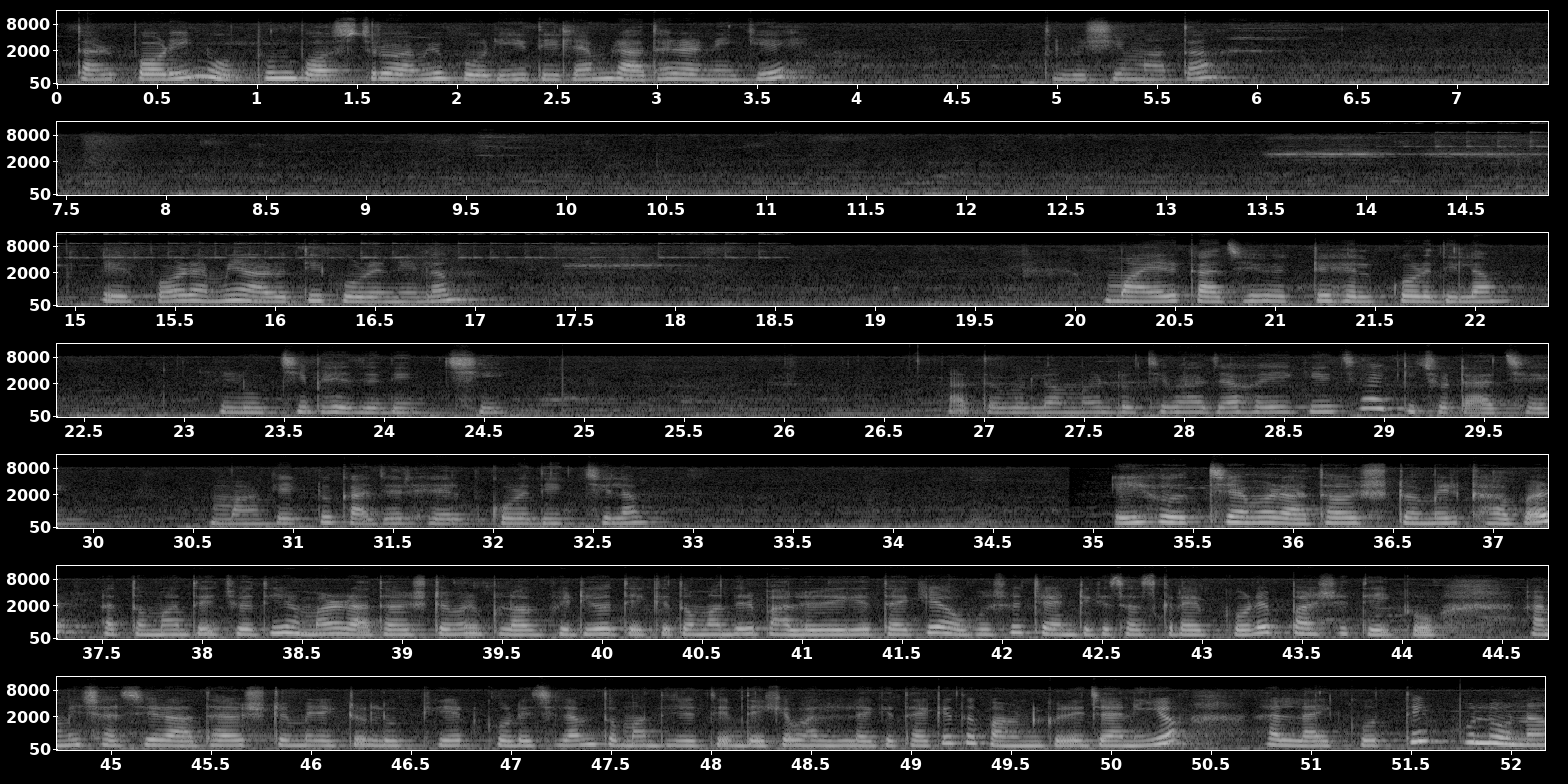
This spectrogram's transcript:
তারপরেই নতুন বস্ত্র আমি পরিয়ে দিলাম রাধারানীকে। তুলসী মাতা। এরপর আমি আরতি করে নিলাম। মায়ের কাজেও একটু হেল্প করে দিলাম। লুচি ভেজে দিচ্ছি। এতগুলো আমার লুচি ভাজা হয়ে গিয়েছে, কিছুটা আছে। মাকে একটু কাজের হেল্প করে দিচ্ছিলাম। এই হচ্ছে আমার রাধা অষ্টমীর খাবার। আর তোমাদের যদি আমার রাধা অষ্টমীর ব্লগ ভিডিও দেখে তোমাদের ভালো লেগে থাকে, অবশ্যই চ্যানেলটিকে সাবস্ক্রাইব করে পাশে থেকো। আমি শাশি রাধা অষ্টমীর একটু লুক ক্রিয়েট করেছিলাম, তোমাদের যদি দেখে ভালো লেগে থাকে তো কমেন্ট করে জানিও। আর লাইক করতে ভুলো না।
